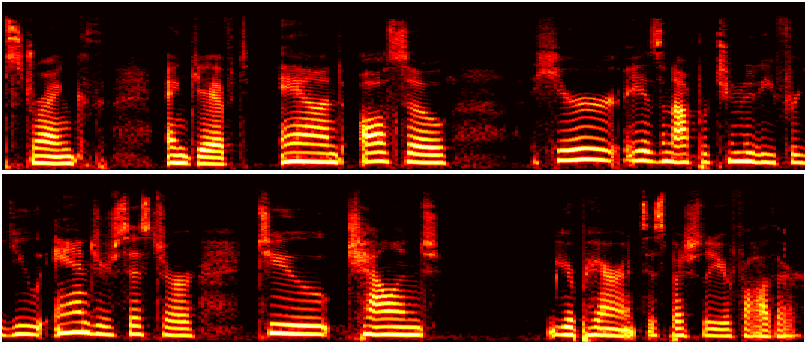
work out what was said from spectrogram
strength and gift. And also, here is an opportunity for you and your sister to challenge your parents, especially your father,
